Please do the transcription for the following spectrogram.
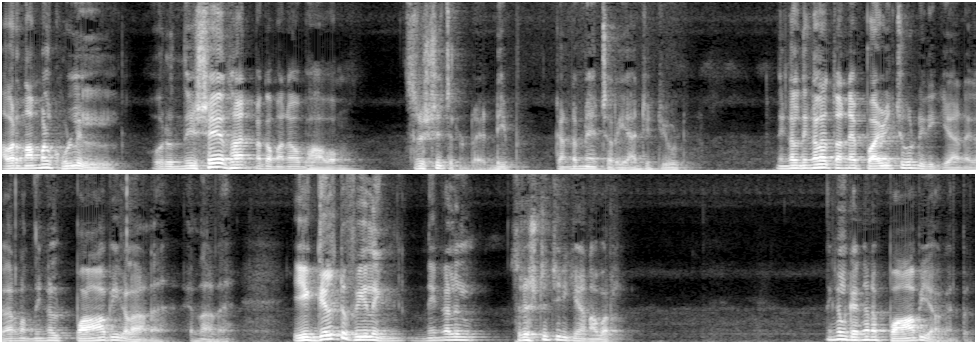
അവർ നമ്മൾക്കുള്ളിൽ ഒരു നിഷേധാത്മക മനോഭാവം സൃഷ്ടിച്ചിട്ടുണ്ട്. ഡീപ്പ് കണ്ടമേറ്ററി ആറ്റിറ്റ്യൂഡ് നിങ്ങൾ നിങ്ങളെ തന്നെ പഴിച്ചുകൊണ്ടിരിക്കുകയാണ്. കാരണം നിങ്ങൾ പാപികളാണ് എന്നാണ്. ഈ ഗിൽട്ട് ഫീലിംഗ് നിങ്ങളിൽ സൃഷ്ടിച്ചിരിക്കുകയാണ് അവർ. നിങ്ങൾക്ക് എങ്ങനെ പാപിയാകാൻ പറ്റും?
